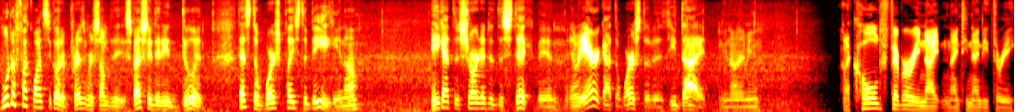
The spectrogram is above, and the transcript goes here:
who the fuck wants to go to prison for something, especially if they didn't do it? That's the worst place to be, you know? He got the short end of the stick, man. And Eric got the worst of it. He died, you know what I mean? On a cold February night in 1993,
